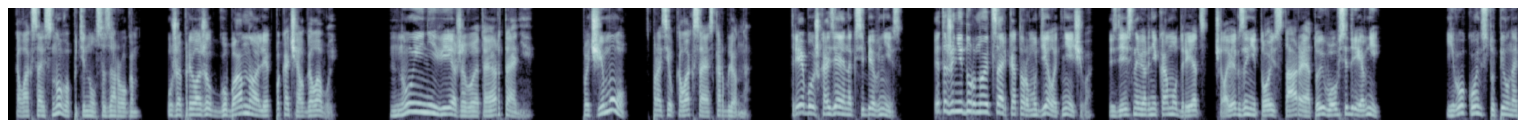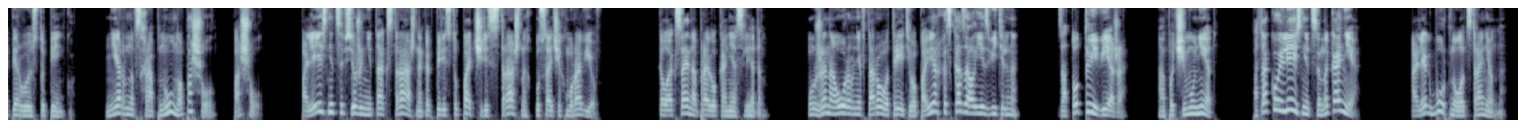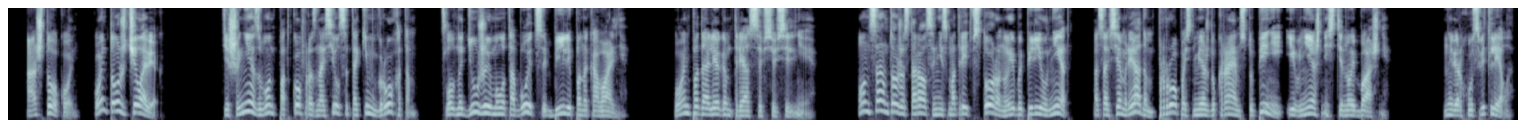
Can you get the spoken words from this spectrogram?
Калаксай снова потянулся за рогом. Уже приложил к губам, но Олег покачал головой. Ну и невежа в этой артании. «Почему?» — спросил Калаксай оскорбленно. «Требуешь хозяина к себе вниз. Это же не дурной царь, которому делать нечего. Здесь наверняка мудрец, человек занятой, старый, а то и вовсе древний». Его конь ступил на первую ступеньку. Нервно всхрапнул, но пошел, пошел. По лестнице все же не так страшно, как переступать через страшных кусачих муравьев. Калаксай направил коня следом. Уже на уровне второго-третьего поверха сказал язвительно. «Зато ты вежа!» «А почему нет?» «По такой лестнице, на коне!» Олег буркнул отстраненно. «А что, конь? Конь тоже человек!» В тишине звон подков разносился таким грохотом, словно дюжие молотобойцы били по наковальне. Конь под Олегом трясся все сильнее. Он сам тоже старался не смотреть в сторону, ибо перил нет, а совсем рядом пропасть между краем ступеней и внешней стеной башни. Наверху светлело.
